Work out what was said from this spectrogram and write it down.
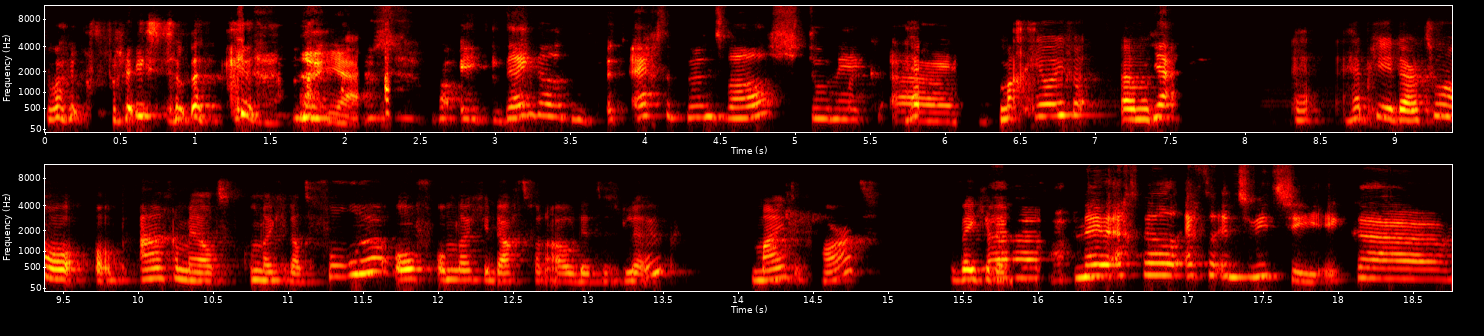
echt vreselijk. Ja, maar ik denk dat het het echte punt was toen ik. Uh... Mag ik heel even? Um, ja. Heb je je daar toen al op aangemeld omdat je dat voelde? Of omdat je dacht van, oh, dit is leuk? Mind of heart? Weet je dat? Uh, nee, echt wel, echt wel intuïtie. Ik, uh,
